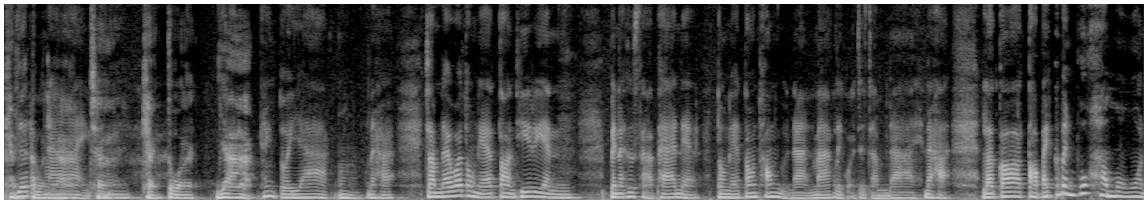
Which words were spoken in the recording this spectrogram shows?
แข็งเลือดอตัอวกง่ายใช่อืมแข็งตัวยากแข็งตัวยากอืมนะคะจำได้ว่าตรงเนี้ยตอนที่เรียนเป็นนักศึกษาแพทย์เนี่ยตรงเนี้ยต้องท่องอยู่นานมากเลยกว่าจะจำได้นะคะ แล้วก็ต่อไปก็เป็นพวกฮอร์โมน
